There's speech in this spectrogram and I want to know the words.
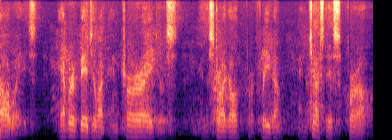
Always ever vigilant and courageous in the struggle for freedom and justice for all.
